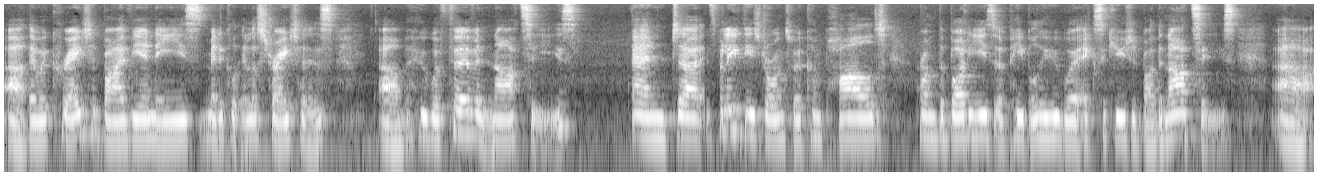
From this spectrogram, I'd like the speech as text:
uh, they were created by Viennese medical illustrators um, who were fervent Nazis, and uh, it's believed these drawings were compiled from the bodies of people who were executed by the Nazis. Uh,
